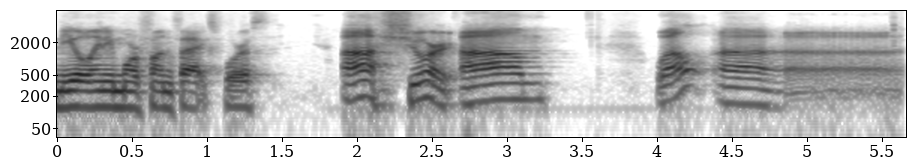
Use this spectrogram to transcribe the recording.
Neal, any more fun facts for us? Ah, sure. Um, well, uh,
